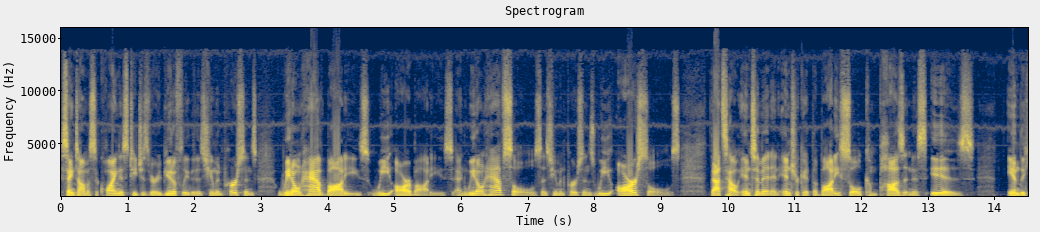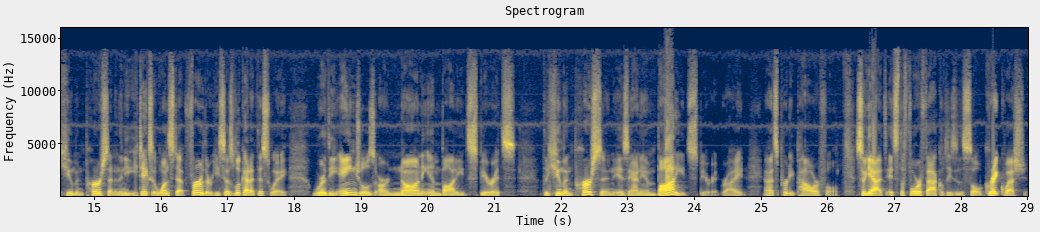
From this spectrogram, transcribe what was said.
St. Thomas Aquinas teaches very beautifully that as human persons, we don't have bodies, we are bodies. And we don't have souls as human persons, we are souls. That's how intimate and intricate the body soul compositeness is in the human person. And then he, he, takes it one step further. He says, look at it this way where the angels are non embodied spirits, the human person is an embodied spirit, right? And that's pretty powerful. So, yeah, it's, it's the four faculties of the soul. Great question.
